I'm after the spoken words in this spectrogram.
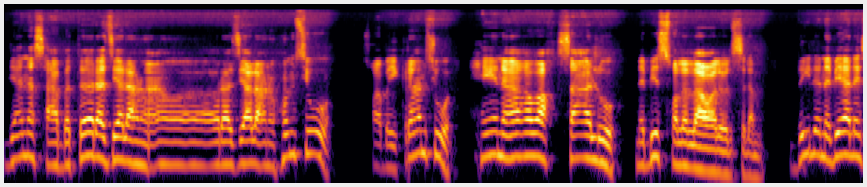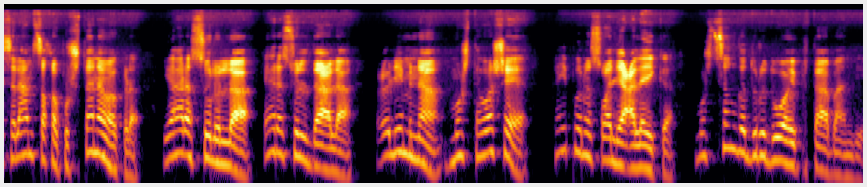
لأن صحابته رضي الله عنهم سووا صحابه کرام سألوا حين هغه وخت سالو نبی صلی الله علیه وسلم. دوی له نبی علیه السلام څخه پوښتنه وکړه یا رسول الله یا رسول الله علمنا وښیه کیف نصلي عليك؟ موږ څنګه درود وایو پر تا باندې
